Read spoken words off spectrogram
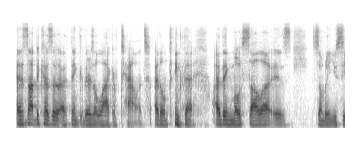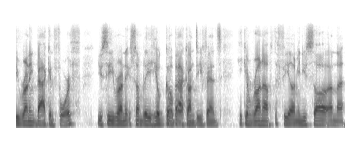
And it's not because of, I think there's a lack of talent. I don't think that. I think Mo Salah is somebody you see running back and forth. You see running somebody he'll go back on defense he can run up the field. I mean, you saw on the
